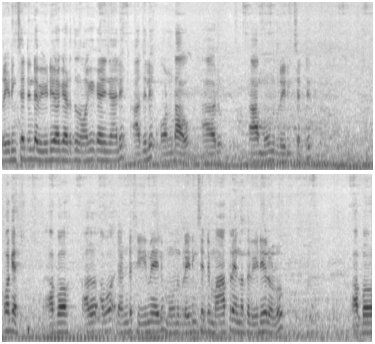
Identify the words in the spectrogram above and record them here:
ബ്രീഡിംഗ് സെറ്റിന്റെ വീഡിയോ ഒക്കെ എടുത്ത് നോക്കിക്കഴിഞ്ഞാൽ അതിൽ ഉണ്ടാവും ആ ഒരു ആ മൂന്ന് ബ്രീഡിംഗ് സെറ്റ് ഓക്കെ അപ്പോൾ അത് അപ്പോൾ രണ്ട് ഫീമെയിലും മൂന്ന് ബ്രീഡിംഗ് സെറ്റ് മാത്രമേ ഇന്നത്തെ വീഡിയോയിലുള്ളൂ. അപ്പോൾ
